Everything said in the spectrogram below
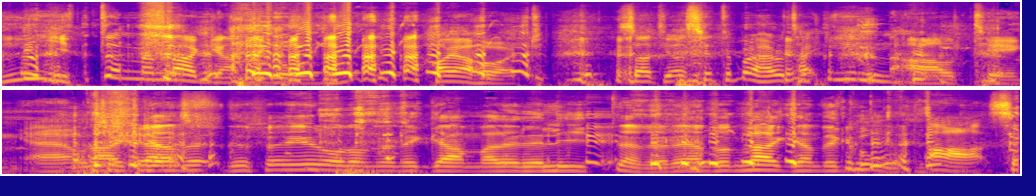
En liten men naggande god har jag hört. Så att jag sitter bara här och tar in allting. eh, Och Naggande, det spelar ingen roll om den är gammal eller liten, den är ändå naggande god. ja, så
